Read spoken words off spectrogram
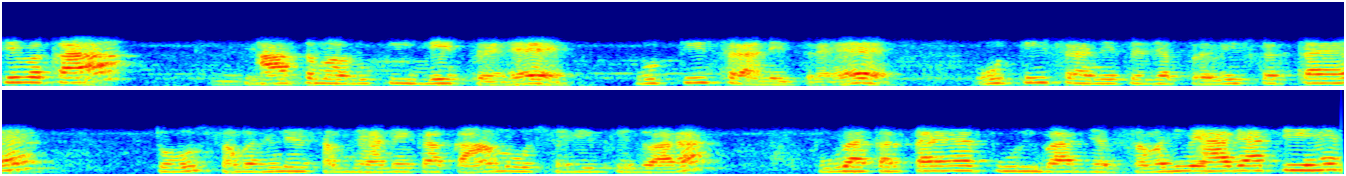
शिव का आत्मा रूपी नेत्र है। वो तीसरा नेत्र है। वो तीसरा नेत्र जब प्रवेश करता है तो समझने समझाने का काम उस शरीर के द्वारा पूरा करता है। पूरी बात जब समझ में आ जाती है,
